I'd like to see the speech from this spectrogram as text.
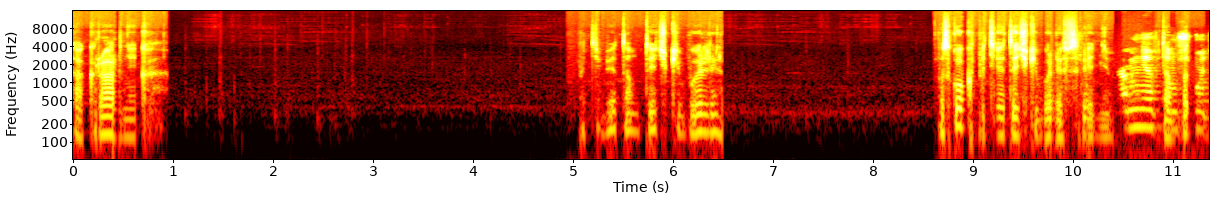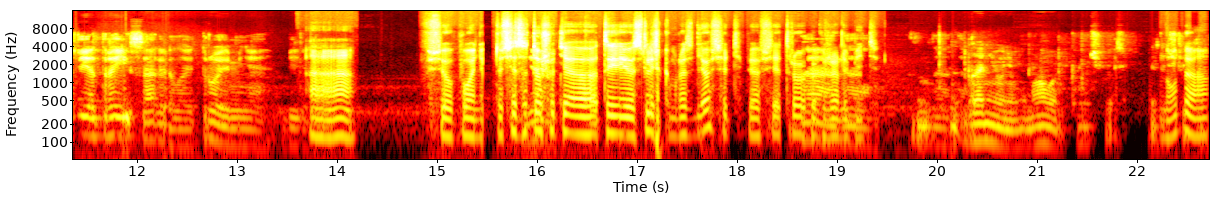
Так, рарник. По тебе там тычки были. По сколько по тебе тычки были в среднем? А мне в Там том по- шмоте я троих сагрила, и трое меня били. А, все, понял. То есть из-за Я- того, что у тебя ты слишком разделся, тебя все трое Да, побежали да. бить. Брони у него мало получилось. Ну да.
